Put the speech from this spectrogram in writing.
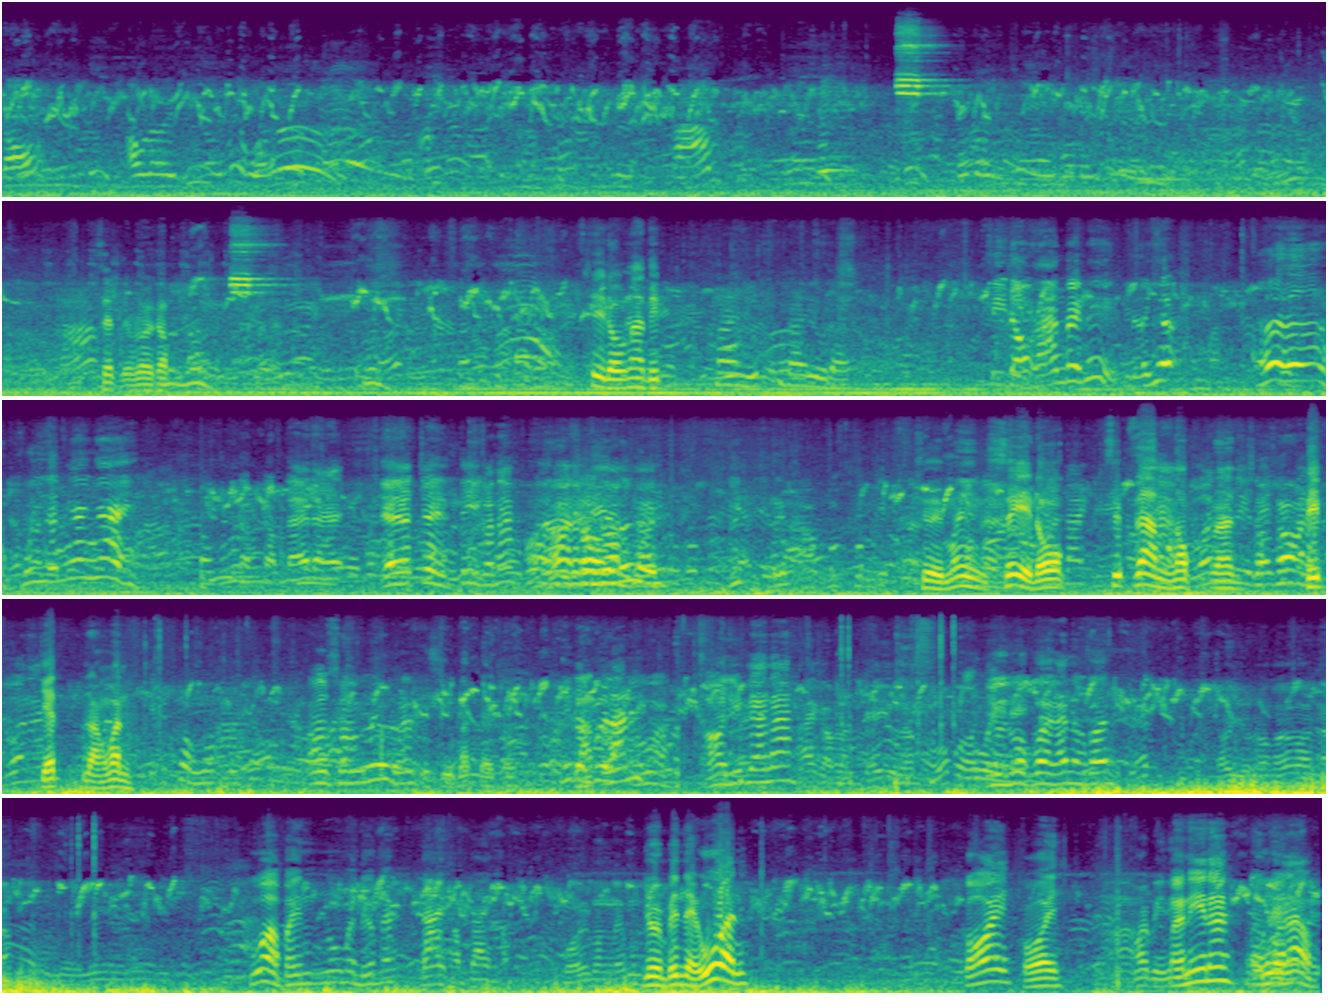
สองเอาเลยพี่ไม่ห่วงเออสามสี่สี่โมเมนต์สี่โมเมนต์สี่ เสร็จเรียบร้อยครับสี่ดอกหน้าติดสี่ดอกหารไปพี่เหลือเยอะเออคุยกันง่ายเดี๋ยวเจ๊ตีก่อนนะเฉยไม่เสี่ดอกสิบสามนกนะติดเจ็ดรางวัลเอาสองนึงมานี่กับเพื่อนนี่เอายิ้มแรงนะยืนลงไปกันหนึ่งคนกูว่าไปนุ่งมาเดิมนะๆได้ครับได้ครับ โยนเป็นไหนอ้วนก้อยกอยมานี่นะเอาแล้ว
